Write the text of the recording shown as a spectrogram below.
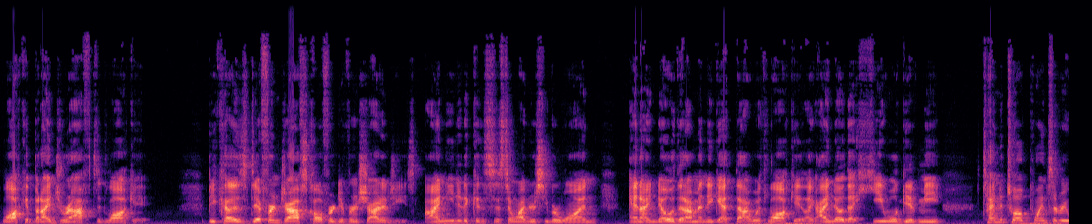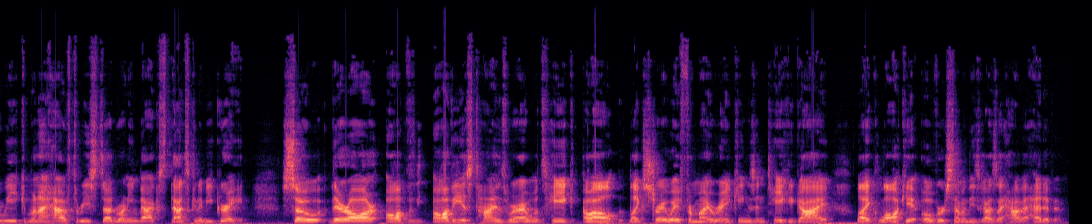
Lockett, but I drafted Lockett because different drafts call for different strategies. I needed a consistent wide receiver one, and I know that I'm going to get that with Lockett. Like I know that he will give me 10 to 12 points every week, and when I have three stud running backs, that's going to be great. So there are ob- obvious times where I will take, well, like stray away from my rankings and take a guy like Lockett over some of these guys I have ahead of him.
